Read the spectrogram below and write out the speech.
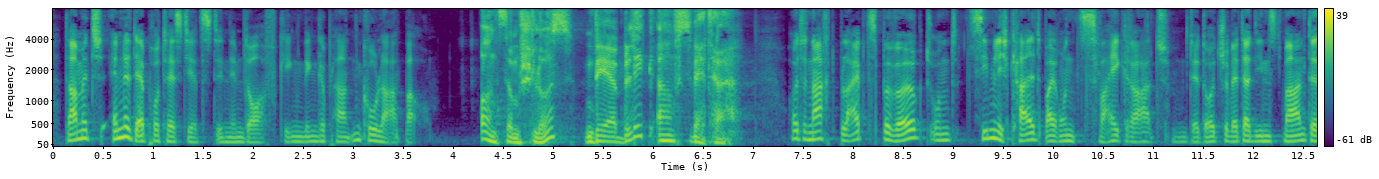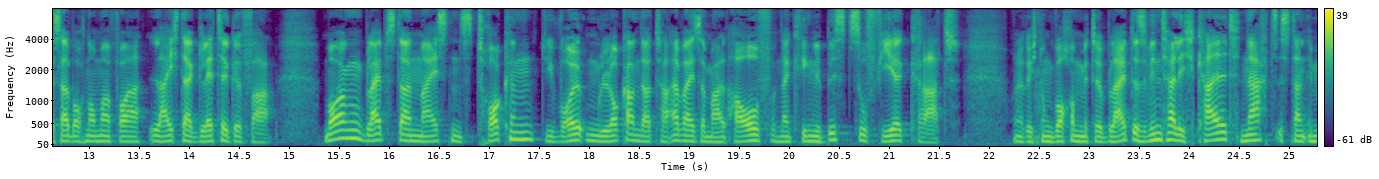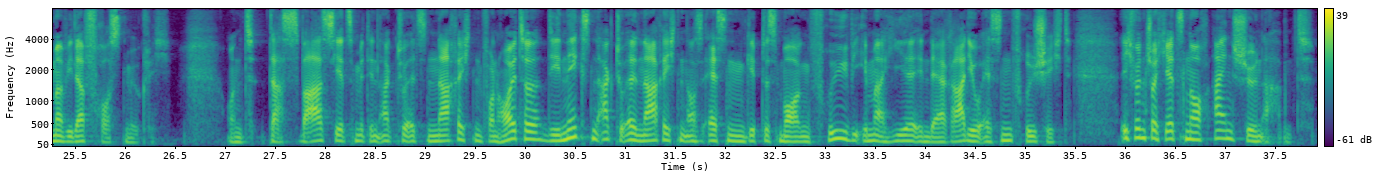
Damit endet der Protest jetzt in dem Dorf gegen den geplanten Kohleabbau. Und zum Schluss der Blick aufs Wetter. Heute Nacht bleibt's bewölkt und ziemlich kalt bei rund zwei Grad. Der deutsche Wetterdienst warnt deshalb auch nochmal vor leichter Glättegefahr. Morgen bleibt's dann meistens trocken, die Wolken lockern da teilweise mal auf und dann kriegen wir bis zu vier Grad. Und in Richtung Wochenmitte bleibt es winterlich kalt, nachts ist dann immer wieder Frost möglich. Und das war's jetzt mit den aktuellsten Nachrichten von heute. Die nächsten aktuellen Nachrichten aus Essen gibt es morgen früh wie immer hier in der Radio Essen Frühschicht. Ich wünsche euch jetzt noch einen schönen Abend.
